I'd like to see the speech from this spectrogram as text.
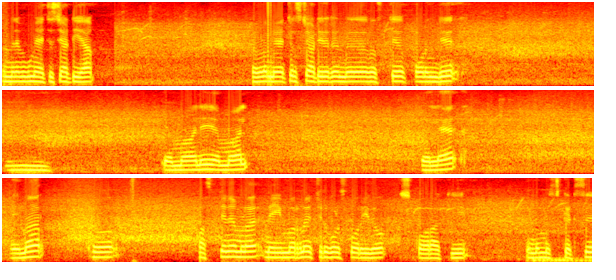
എന്നാൽ നമുക്ക് മാച്ച് സ്റ്റാർട്ട് ചെയ്യാം. നമ്മൾ മാച്ച് സ്റ്റാർട്ട് ചെയ്തിട്ടുണ്ട്. First opponent Yamal Yamal Pele Neymar. ഇപ്പോൾ ഫസ്റ്റ് നമ്മളെ നെയ്മറിനെ വെച്ചിട്ട് ഗോൾ സ്കോർ ചെയ്തു. സ്കോറാക്കി പിന്നെ ബിസ്ക്കറ്റ്സ്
